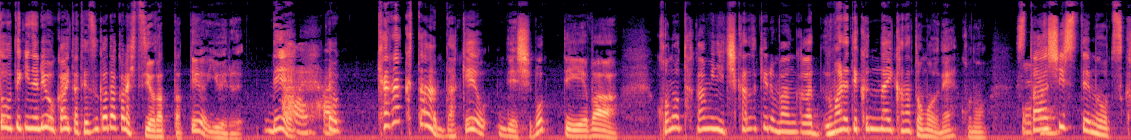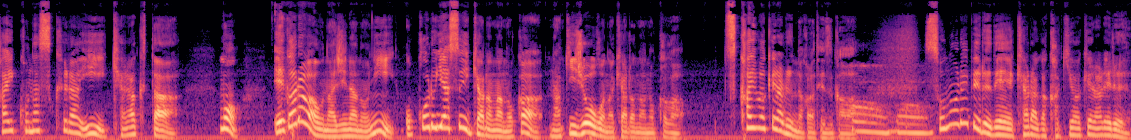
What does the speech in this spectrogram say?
倒的な量を書いた手塚だから必要だったっていう言える。で、はいはいでもキャラクターだけをで絞って言えば、この高みに近づける漫画が生まれてくんないかなと思うね。このスターシステムを使いこなすくらいキャラクターも絵柄は同じなのに怒りやすいキャラなのか泣き上手なキャラなのかが使い分けられるんだから手塚は。そのレベルでキャラが描き分けられる、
